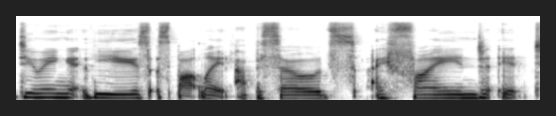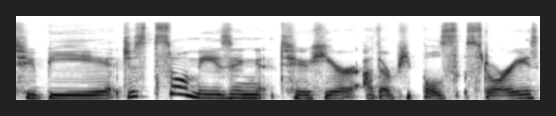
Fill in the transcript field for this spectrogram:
doing these spotlight episodes. I find it to be just so amazing to hear other people's stories.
